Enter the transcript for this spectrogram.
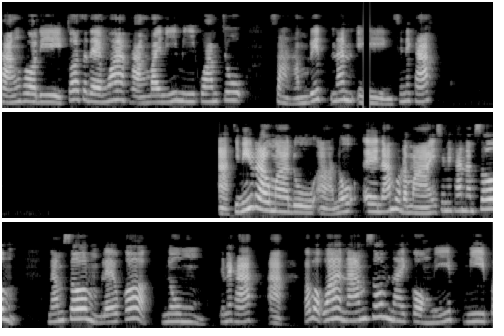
ถังพอดีก็แสดงว่าถังใบนี้มีความจุ สามลิตรนั่นเองใช่ไหมคะอะทีนี้เรามาดูอ่าโนเออน้ำผลไม้ใช่ไหมคะน้ำส้ม น้ำส้มแล้วก็นมใช่ไหมคะอะเขาบอกว่าน้ำส้มในกล่องนี้มีป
